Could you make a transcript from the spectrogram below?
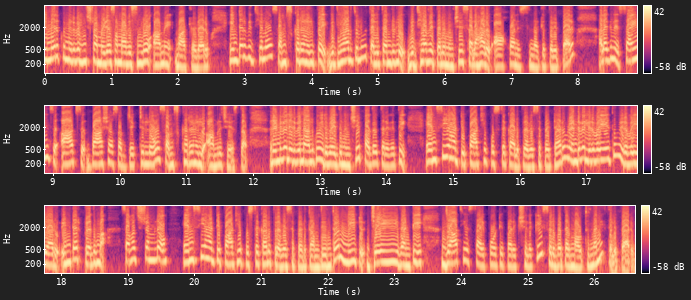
ఈ మేరకు నిర్వహించిన మీడియా సమావేశంలో ఆమె మాట్లాడారు. ఇంటర్ విద్యలో సంస్కరణలపై విద్యార్థులు తల్లిదండ్రులు విద్యావేత్తల నుంచి సలహాలు ఆహ్వానిస్తున్నట్లు తెలిపారు. అలాగే సైన్స్ ఆర్ట్స్ భాషా సబ్జెక్టుల్లో సంస్కరణలు అమలు చేస్తాం. రెండు వేల ఇరవై నాలుగు ఇరవై ఐదు నుంచి పదో తరగతి ఎన్సీఆర్టీ పాఠ్య పుస్తకాలు ప్రవేశపెట్టారు. రెండు వేల ఇరవై ఐదు ఇరవై ఆరు ఇంటర్ ప్రథమ సంవత్సరంలో ఎన్సీఆర్టీ పాఠ్య పుస్తకాలు ప్రవేశపెడతాం. దీంతో నీట్ జేఈ వంటి జాతీయ స్థాయి పోటీ పరీక్షలకి సులభతరం అవుతుందని తెలిపారు.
